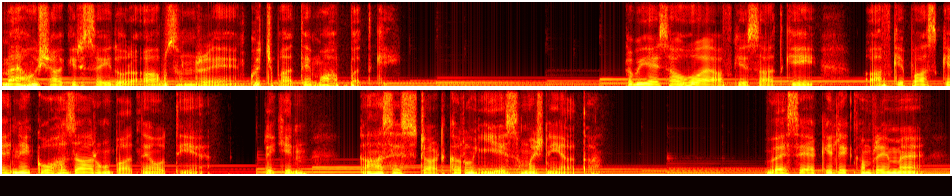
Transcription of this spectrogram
मैं हूँ शाकिर सईद और आप सुन रहे हैं कुछ बातें मोहब्बत की। कभी ऐसा हुआ है आपके साथ कि आपके पास कहने को हज़ारों बातें होती हैं, लेकिन कहाँ से स्टार्ट करूँ ये समझ नहीं आता। वैसे अकेले कमरे में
